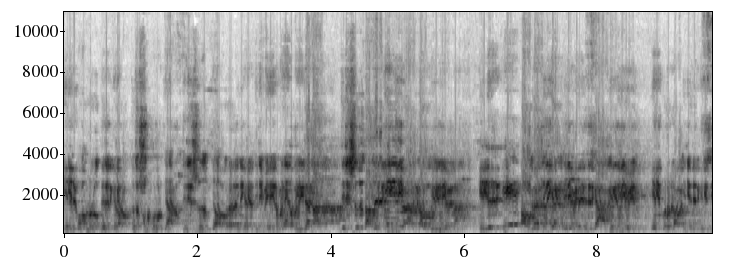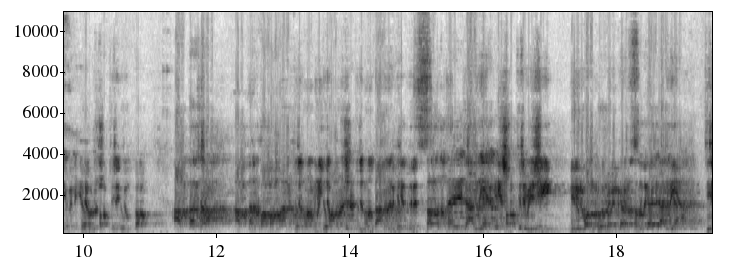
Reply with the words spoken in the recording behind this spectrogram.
এরকম লোকদেরকে, রক্ত সম্পর্কে আত্মীয় স্বজনকে অগ্রাধিকার দিবেন। এর মানে আবার এটা না, যে শুধু তাদেরকেই দিবেন আর কাউকে দিবেন না। এদেরকে অগ্রাধিকার দিবেন, এদেরকে আগে দিবেন, এরপরে বাকিদেরকে দিবেন। এটা হলো সবচেয়ে উত্তম। আর তাছাড়া আপনার বাবা মার জন্য মৃত মানুষের জন্য দানের ক্ষেত্রে সদকায় জালিয়াকে সবচেয়ে বেশি নিরূপণ করবেন। কারণ সদকায় জালিয়া যে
